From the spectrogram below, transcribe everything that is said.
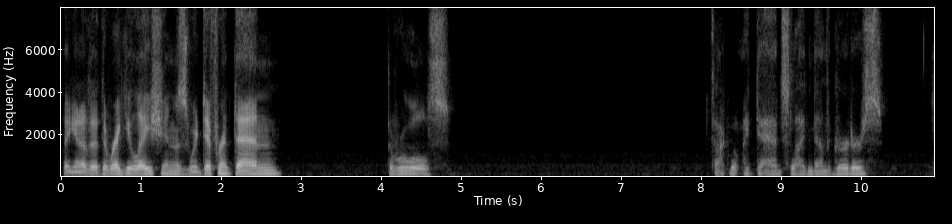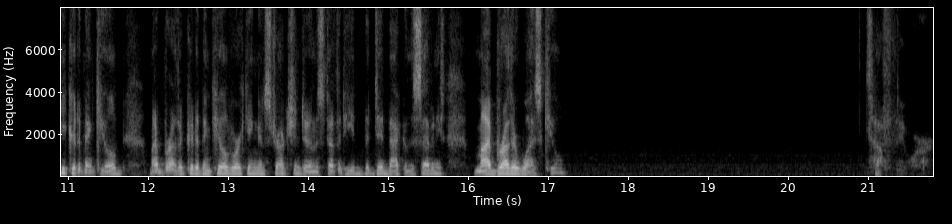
But, you know, the, the regulations were different then the rules. Talk about my dad sliding down the girders. He could have been killed. My brother could have been killed working construction, doing the stuff that he did back in the 70s. My brother was killed. Tough they were.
